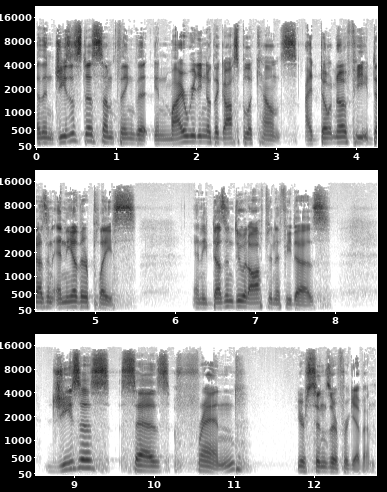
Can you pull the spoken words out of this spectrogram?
And then Jesus does something that, in my reading of the gospel accounts, I don't know if he does in any other place, and he doesn't do it often if he does. Jesus says, Friend, your sins are forgiven.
